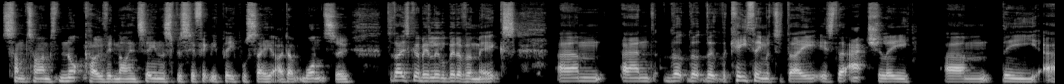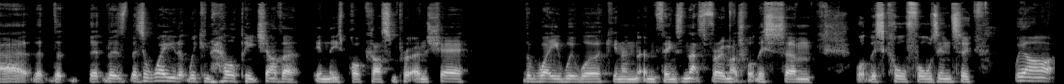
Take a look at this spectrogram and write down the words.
sometimes not COVID nineteen, and specifically people say I don't want to. Today's going to be a little bit of a mix, um, and the, the the key theme of today is that actually um, the, uh, the, the, the, there's, there's a way that we can help each other in these podcasts and, and share the way we're working and, and things. And that's very much what this um, what this call falls into. We are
